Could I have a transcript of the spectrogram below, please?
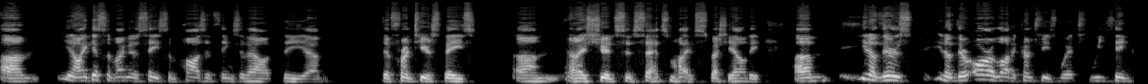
Um, you know, I guess if I'm going to say some positive things about the uh, the frontier space, um, and I should since that's my specialty. Um, you know, there's you know there are a lot of countries which we think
